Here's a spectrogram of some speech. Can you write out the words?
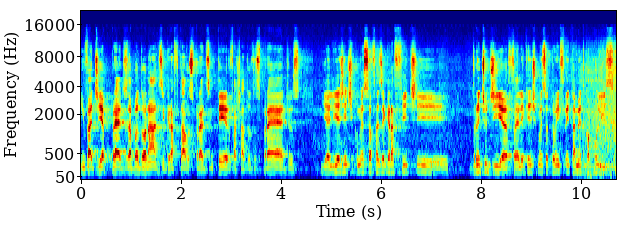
Invadia prédios abandonados e grafitava os prédios inteiros, fachadas dos prédios, e ali a gente começou a fazer grafite durante o dia. Foi ali que a gente começou a ter um enfrentamento com a polícia.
